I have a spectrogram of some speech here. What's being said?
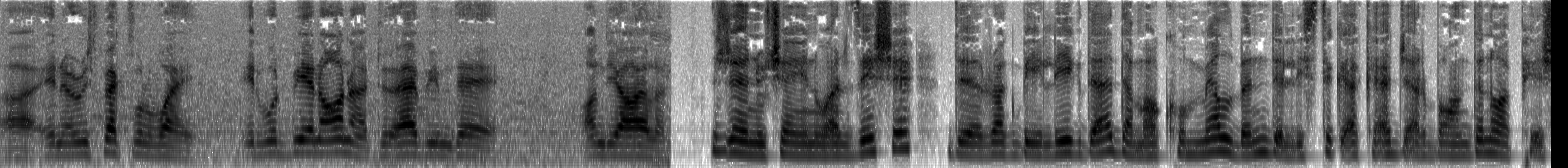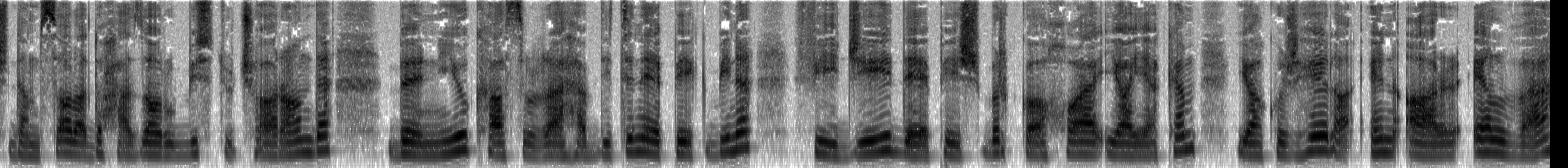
uh, in a respectful way. It would be an honor to have him there on the island. جنوچه ورزش رگبی لیگ ده دماکو ملبن ده لیستک اکه جرباندنا پیش دم سال 2024 ده به نیو کاسل را هفدیتن پیک بینه فیجی ده پیش برکا خواه یا یکم یا کجهیلا ان آر ال و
